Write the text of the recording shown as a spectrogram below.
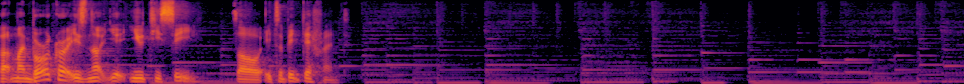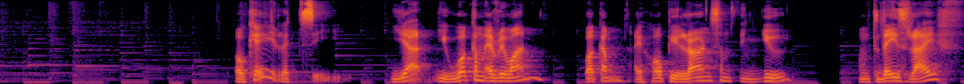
But my broker is not UTC, so it's a bit different. Okay, let's see. Yeah, you welcome everyone. Welcome. I hope you learned something new from today's live.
